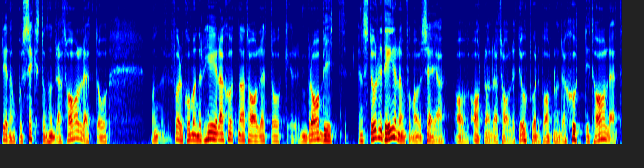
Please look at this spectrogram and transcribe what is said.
redan på 1600-talet och förekom under hela 1700-talet och en bra bit den större delen får man väl säga av 1800-talet. Det upphörde på 1870-talet.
